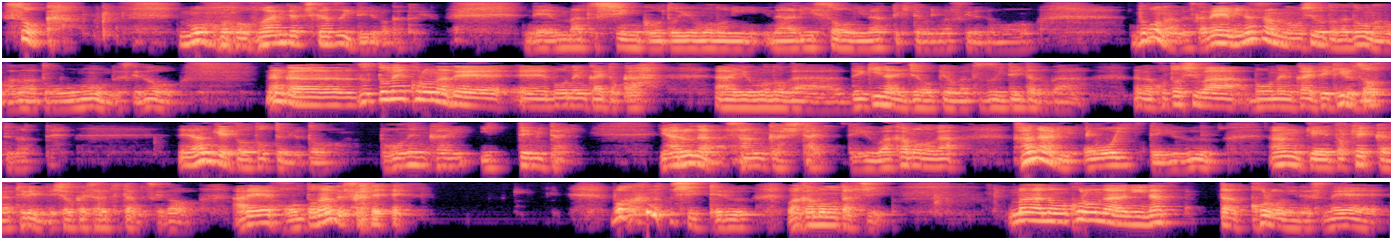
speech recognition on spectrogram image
そうか。もう終わりが近づいているのかと。年末進行というものになりそうになってきておりますけれども、どうなんですかね？皆さんのお仕事がどうなのかなと思うんですけど、なんかずっとね、コロナで、えー忘年会とか、ああいうものができない状況が続いていたのが、なんか今年は忘年会できるぞってなって、えーアンケートを取ってみると、忘年会行ってみたい。やるなら参加したいっていう若者がかなり多いっていうアンケート結果がテレビで紹介されてたんですけど、あれ本当なんですかね？僕の知ってる若者たち、まああのコロナになった頃にですね、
